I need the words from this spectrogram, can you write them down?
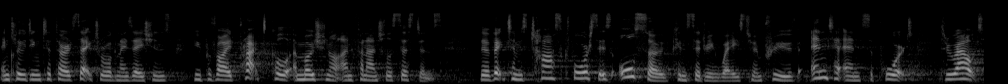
including to third sector organisations who provide practical, emotional and financial assistance. The Victims Task Force is also considering ways to improve end-to-end -end support throughout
